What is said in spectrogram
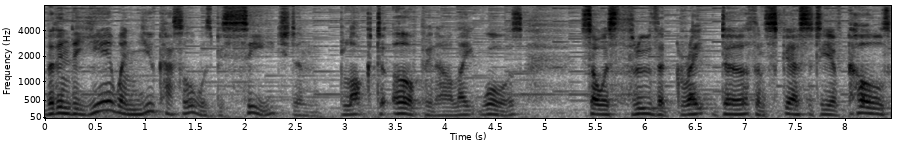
that in the year when Newcastle was besieged and blocked up in our late wars, so as through the great dearth and scarcity of coals,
